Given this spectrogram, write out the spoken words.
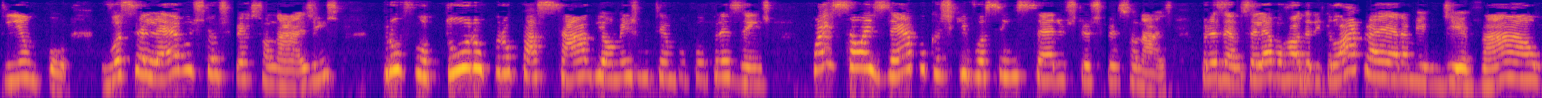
tempo, você leva os seus personagens para o futuro, para o passado e ao mesmo tempo para o presente. Quais são as épocas que você insere os seus personagens? Por exemplo, você leva o Roderick lá para a era medieval,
